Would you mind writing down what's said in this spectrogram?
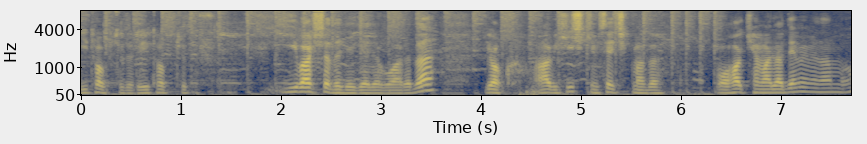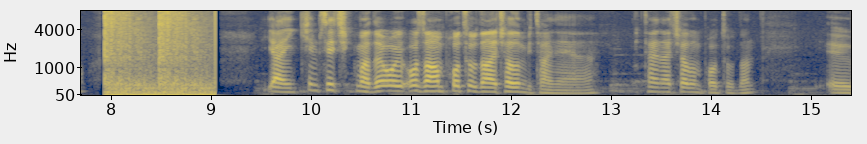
İyi topçudur, iyi topçudur. İyi başladı lige bu arada. Yok abi hiç kimse çıkmadı. Oha Kemal Ademi mi lan bu? Yani kimse çıkmadı. O, o zaman Potter'dan açalım bir tane ya. Bir tane açalım Potter'dan. Ee,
